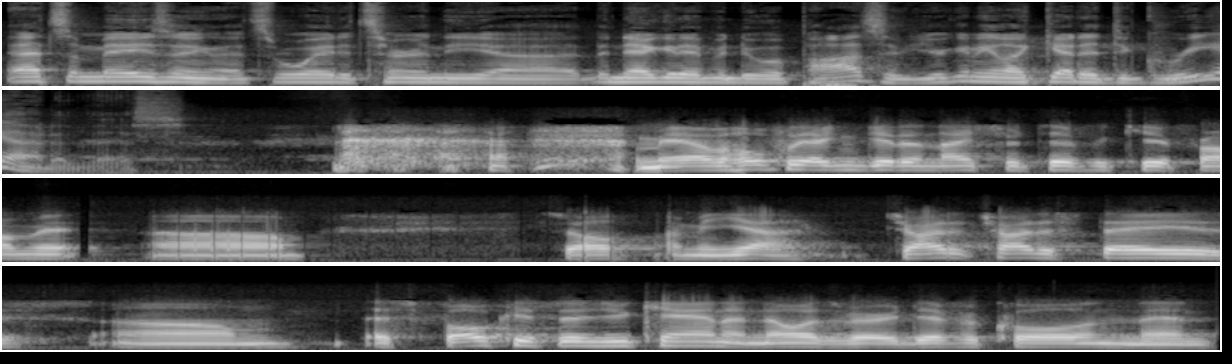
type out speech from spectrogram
That's amazing. That's a way to turn the uh, the negative into a positive. You're gonna like get a degree out of this. I mean, hopefully I can get a nice certificate from it. Um, So I mean, yeah, try to try to stay as um, as focused as you can. I know it's very difficult, and then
